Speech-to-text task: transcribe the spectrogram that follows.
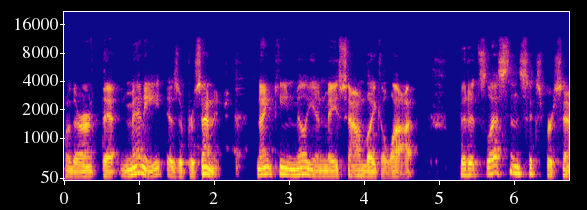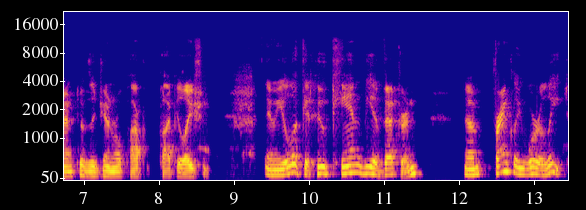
Well, there aren't that many as a percentage. 19 million may sound like a lot, but it's less than 6% of the general pop- population. And when you look at who can be a veteran, um, frankly, we're elite.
